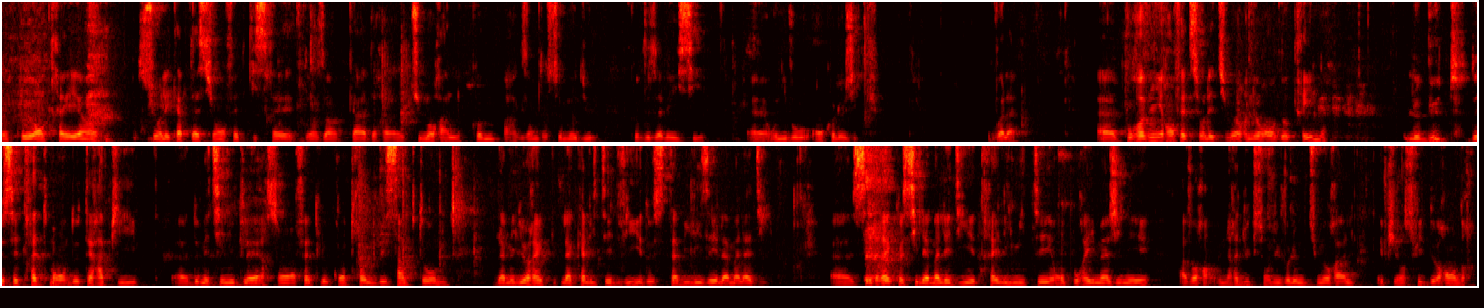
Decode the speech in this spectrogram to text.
On peut en créer un sur les captations en fait qui seraient dans un cadre euh, tumoral, comme par exemple dans ce module que vous avez ici au niveau oncologique. Voilà. pour revenir en fait sur les tumeurs neuroendocrines, le but de ces traitements de thérapie euh, de médecine nucléaire sont en fait le contrôle des symptômes, d'améliorer la qualité de vie et de stabiliser la maladie. Euh, c'est vrai que si la maladie est très limitée, on pourrait imaginer avoir une réduction du volume tumoral et puis ensuite de rendre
